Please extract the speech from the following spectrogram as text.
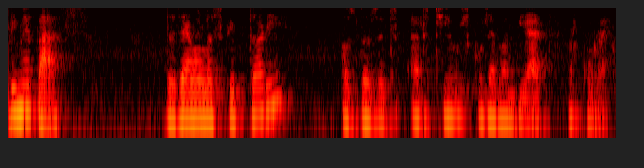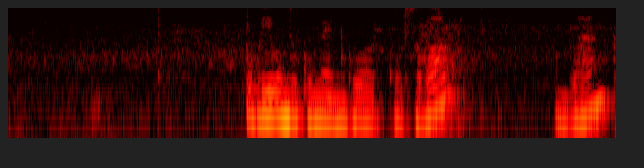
pas, deseu a l'escriptori els dos arxius que us hem enviat per correu. Obriu un document Word qualsevol, en blanc.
